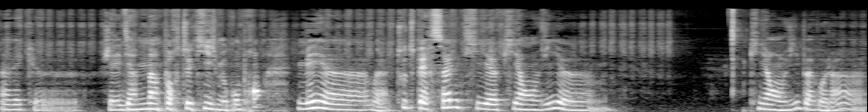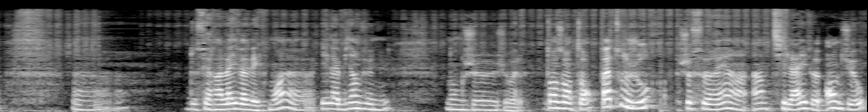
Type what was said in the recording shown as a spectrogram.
avec, euh, j'allais dire n'importe qui, je me comprends, mais euh, voilà, toute personne qui, euh, qui a envie, qui a envie, bah voilà, de faire un live avec moi est la bienvenue. Donc je, voilà, de temps en temps, pas toujours, je ferai un, petit live en duo.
